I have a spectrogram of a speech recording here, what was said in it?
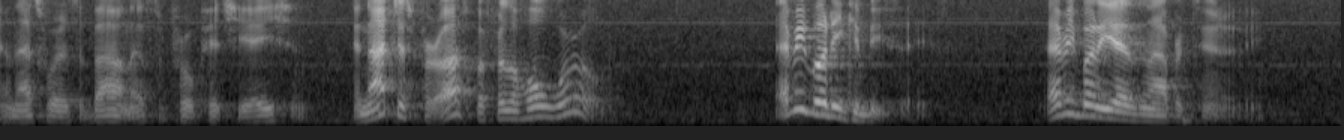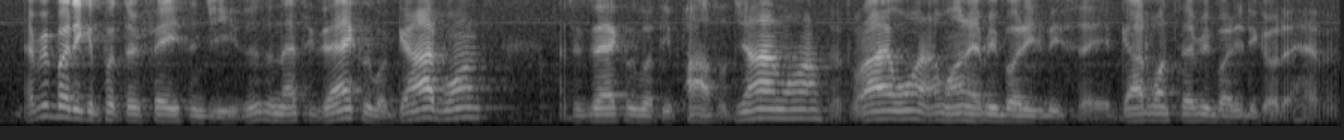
And that's what it's about, and that's the propitiation. And not just for us, but for the whole world. Everybody can be saved. Everybody has an opportunity. Everybody can put their faith in Jesus, and that's exactly what God wants. That's exactly what the Apostle John wants. That's what I want. I want everybody to be saved. God wants everybody to go to heaven.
